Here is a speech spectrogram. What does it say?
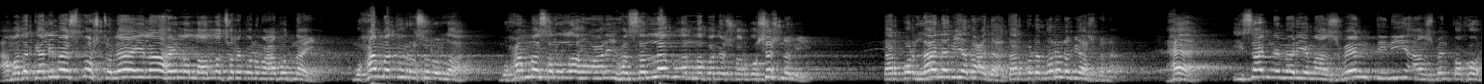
আমাদের কালিমা স্পষ্ট আল্লাহ ছাড়া কোনো মাহবুদ নাই। মুহাম্মাদুর রাসূলুল্লাহ। মুহাম্মদ সাল্লাল্লাহু আলী ওয়াসাল্লাম, আল্লাহ পাকের সর্বশেষ নবী। তারপর লা নবী বাদা, তারপরে কোনো নবী আসবে না। হ্যাঁ ঈসা ইবনে মারিয়াম আসবেন, তিনি আসবেন কখন?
